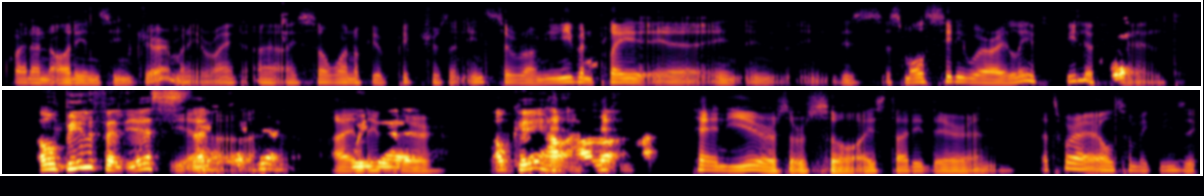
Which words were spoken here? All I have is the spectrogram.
quite an audience in Germany, right? I, I saw one of your pictures on Instagram. You even play uh, in, in in this small city where I live, Bielefeld. oh bielefeld yes Yeah, yeah. I We, live uh, there. okay, how- 10 how lo- 10 10 years or so. I studied there, and that's where I also make music.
